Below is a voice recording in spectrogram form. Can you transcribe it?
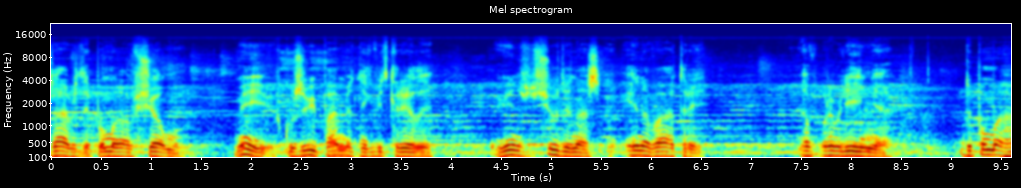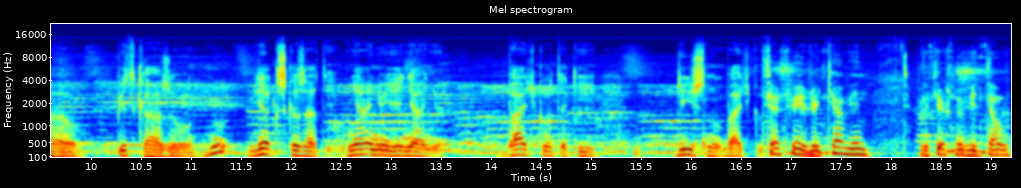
завжди допомагав всьому. Ми в Кузові пам'ятник відкрили. Він всюди нас інноватори, направління, допомагав, підказував. Ну, як сказати, няню є няню. Батько такий, дійсно батько. Все своє життя він практично віддав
